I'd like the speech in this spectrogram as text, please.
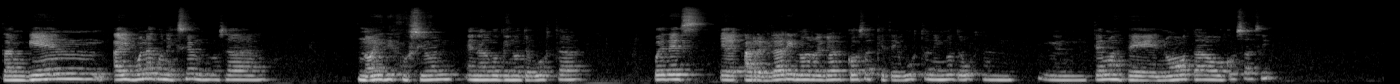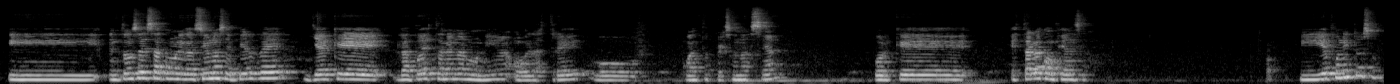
También hay buena conexión, o sea, no hay discusión en algo que no te gusta. Puedes eh, arreglar y no arreglar cosas que te gustan y no te gustan en temas de nota o cosas así. Y entonces esa comunicación no se pierde ya que las dos están en armonía, o las tres, o cuantas personas sean, porque está la confianza. Y es bonito eso,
